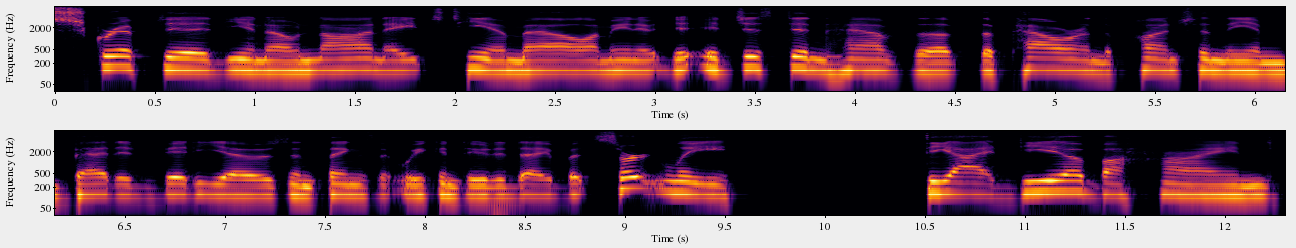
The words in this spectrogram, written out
scripted, you know, non HTML. I mean, it it just didn't have the the power and the punch and the embedded videos and things that we can do today. But certainly, the idea behind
